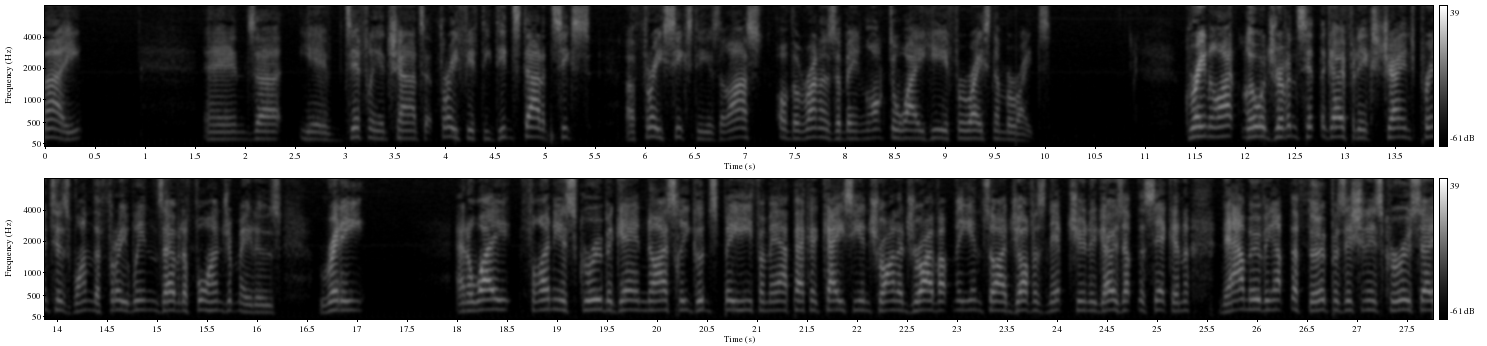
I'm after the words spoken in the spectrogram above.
May. And uh, yeah, definitely a chance at 350. Did start at six, uh, 360 as the last of the runners are being locked away here for race number eight. Green light, lure driven, set the go for the exchange. Printers won the three wins over the 400 metres. Ready and away, Felonious Grew began nicely. Good speed here from Alpaca Casey and trying to drive up the inside. Joffers Neptune, who goes up the second. Now moving up the third position is Caruso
